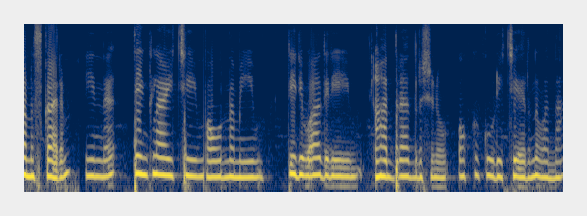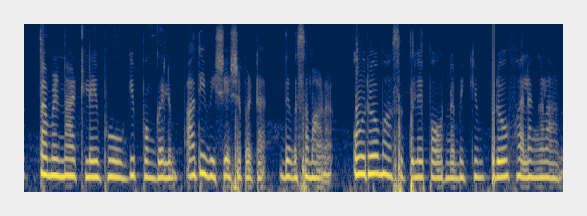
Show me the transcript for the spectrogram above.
നമസ്കാരം. ഇന്ന് തിങ്കളാഴ്ചയും പൗർണമിയും തിരുവാതിരയും ആർദ്രാദൃശനവും ഒക്കെ കൂടി ചേർന്ന് വന്ന തമിഴ്നാട്ടിലെ ഭോഗി പൊങ്കലും അതിവിശേഷപ്പെട്ട ദിവസമാണ്. ഓരോ മാസത്തിലെ പൗർണമിക്കും ഓരോ ഫലങ്ങളാണ്.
